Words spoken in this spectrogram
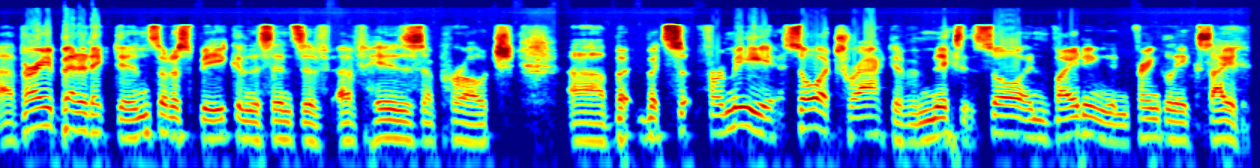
uh, very Benedictine, so to speak, in the sense of, of his approach, uh, but but so, for me, so attractive and makes it so inviting and frankly exciting.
